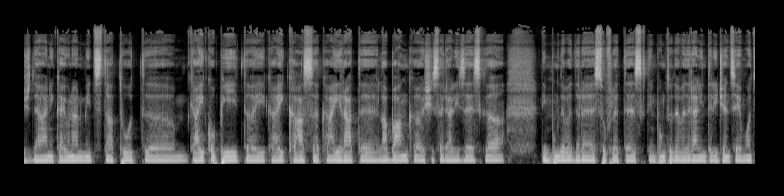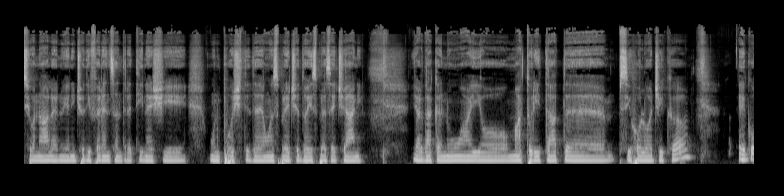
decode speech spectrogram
30-40 de ani, că ai un anumit statut, uh, că ai copiii tăi, că ai casă, că ai rate la bancă și să realizezi că din punct de vedere sufletesc, din punctul de vedere al inteligenței emoționale, nu e nicio diferență între tine și un puști de 11-12 ani. Iar dacă nu ai o maturitate psihologică, ego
